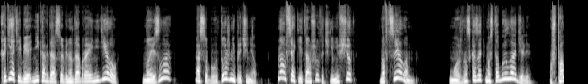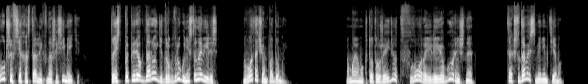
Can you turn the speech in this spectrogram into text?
Хоть я тебе никогда особенно добра и не делал, но и зла особого тоже не причинял. Ну, всякие там шуточки не в счет. Но в целом, можно сказать, мы с тобой ладили. Уж получше всех остальных в нашей семейке. То есть поперек дороги друг другу не становились. Вот о чем подумай. По-моему, кто-то уже идет, Флора или ее горничная. Так что давай сменим тему.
